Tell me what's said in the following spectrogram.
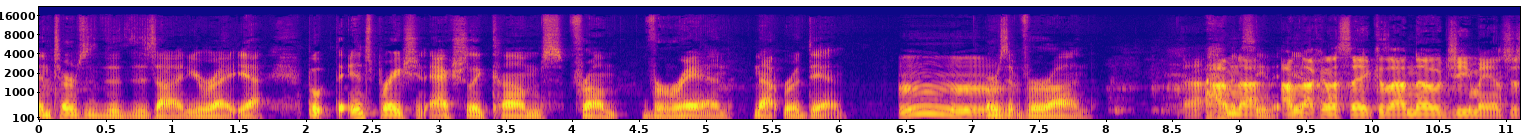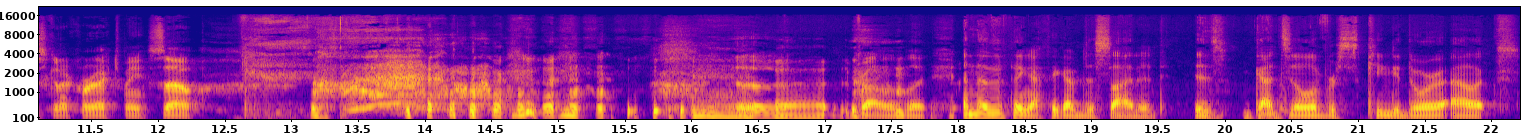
in terms of the design, you're right. Yeah. But the inspiration actually comes from Varan, not Rodan. mm, Or is it Varan? I'm it I'm not going to say it because I know G Man's just going to correct me. So Uh, probably. Another thing I think I've decided is Godzilla versus King Ghidorah, Alex.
